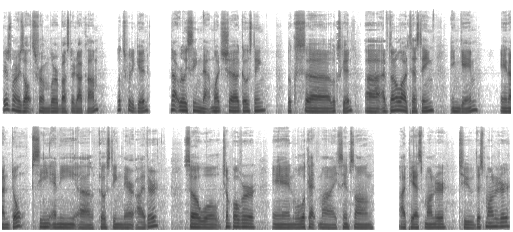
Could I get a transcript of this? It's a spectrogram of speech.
Here's my results from blurbuster.com. Looks pretty good. Not really seeing that much uh, ghosting. Looks uh, looks good. Uh, I've done a lot of testing in game, and I don't see any uh, ghosting there either. So we'll jump over and we'll look at my Samsung IPS monitor to this monitor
